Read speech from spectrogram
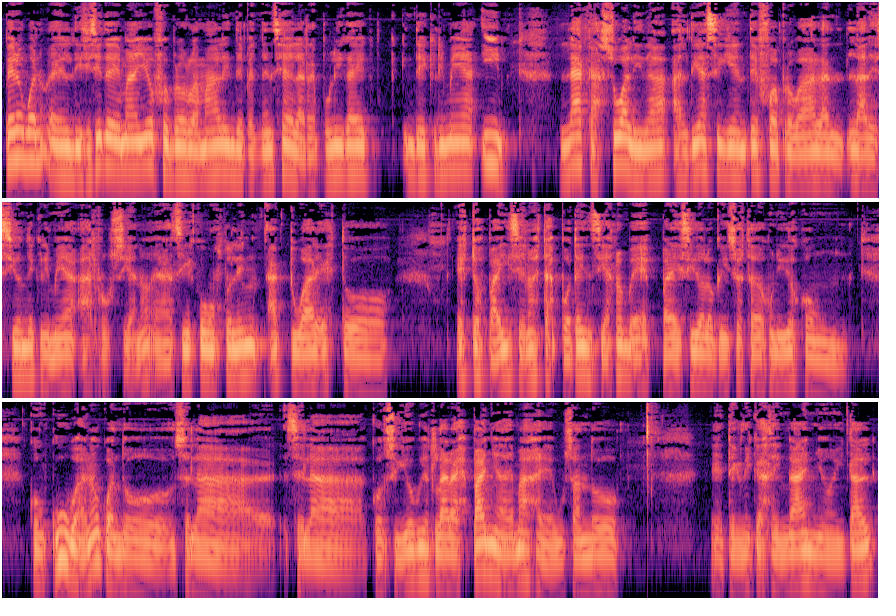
Pero bueno, el 17 de mayo fue proclamada la independencia de la República de, Crimea y la casualidad, al día siguiente fue aprobada la, adhesión de Crimea a Rusia, ¿no? Así es como suelen actuar estos, estos países, ¿no? Estas potencias, ¿no? Es parecido a lo que hizo Estados Unidos con, con Cuba, ¿no? Cuando se la, se la consiguió birlar a España, además, eh, usando eh, técnicas de engaño y tal,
